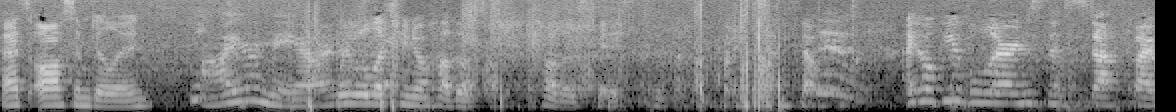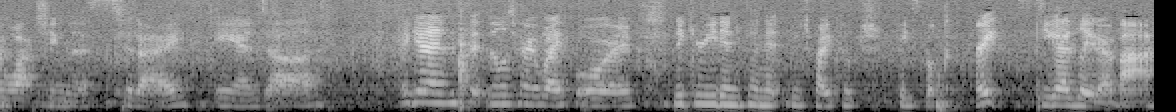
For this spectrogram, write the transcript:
That's awesome, Dylan. Iron Man. We will let you know how those how those taste. So, I hope you've learned some stuff by watching this today. And uh, again, Fit Military Wife or Nikki Reed Independent Beachbody Coach Facebook. All right, see you guys later. Bye.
